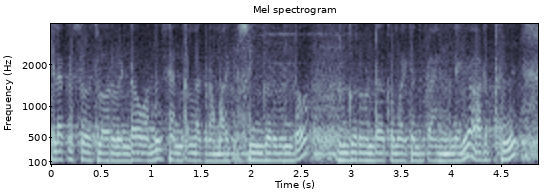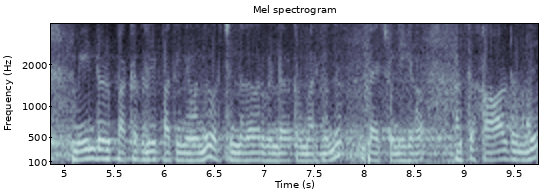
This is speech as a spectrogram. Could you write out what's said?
கிழக்கு சுவத்தில் ஒரு விண்டோ வந்து சென்டரில் இருக்கிற மாதிரி ஸோ இங்கே ஒரு விண்டோ இங்கே ஒரு விண்டோ இருக்கிற மாதிரி வந்து பிளான் பண்ணிக்கிறோம் அடுத்தது மெயின் டோர் பக்கத்துலேயே பார்த்தீங்கன்னா வந்து ஒரு சின்னதாக ஒரு விண்டோ இருக்கிற மாதிரி வந்து ப்ளேஸ் பண்ணிக்கிறோம். அடுத்து ஹால் வந்து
